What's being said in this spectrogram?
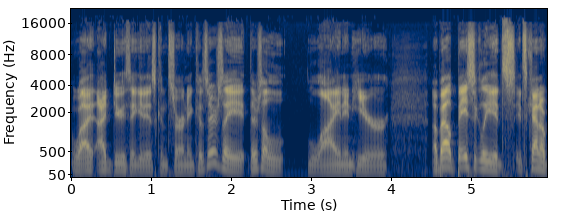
well, I, I do think it is concerning because there's a there's a line in here about basically it's it's kind of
